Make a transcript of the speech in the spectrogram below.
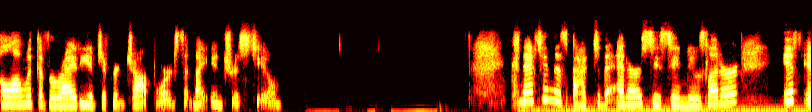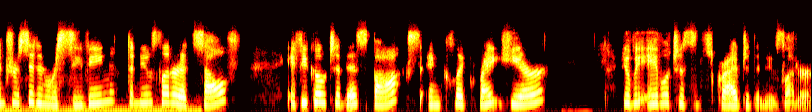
along with a variety of different job boards that might interest you. Connecting this back to the NRCC newsletter, if interested in receiving the newsletter itself, if you go to this box and click right here, you'll be able to subscribe to the newsletter.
